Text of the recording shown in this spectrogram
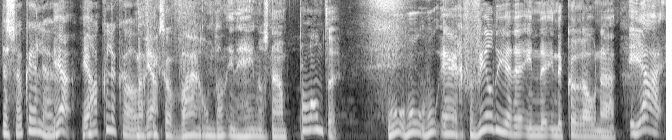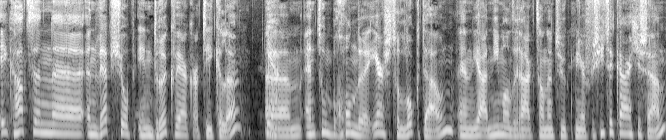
Dat is ook heel leuk. Ja, ja. Makkelijk ook. Maar Victor, waarom dan in hemelsnaam planten? Hoe, hoe, hoe erg verveelde je er in de, in de corona? Ja, ik had een, uh, een webshop in drukwerkartikelen. Ja. Um, en toen begon de eerste lockdown. En ja, niemand raakt dan natuurlijk meer visitekaartjes aan.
